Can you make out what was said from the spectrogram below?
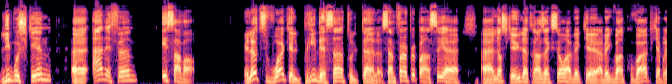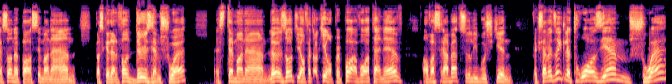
Libushkin, euh, et Savard. Mais là, tu vois que le prix descend tout le temps. Là. Ça me fait un peu penser à, lorsqu'il y a eu la transaction avec, euh, avec Vancouver, puis qu'après ça, on a passé Monahan. Parce que dans le fond, le deuxième choix, euh, c'était Monahan. Là, eux autres, ils ont fait, OK, on peut pas avoir Tanev, on va se rabattre sur les Bouchkines. Fait que ça veut dire que le troisième choix,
